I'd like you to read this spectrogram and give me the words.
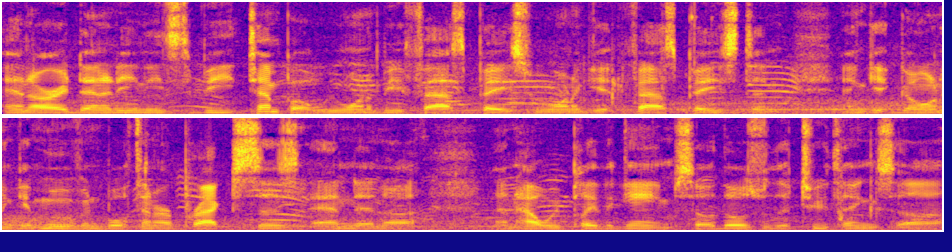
and our identity needs to be tempo. We want to be fast paced. We want to get fast paced and, and get going and get moving, both in our practices and in uh, and how we play the game. So those were the two things uh,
